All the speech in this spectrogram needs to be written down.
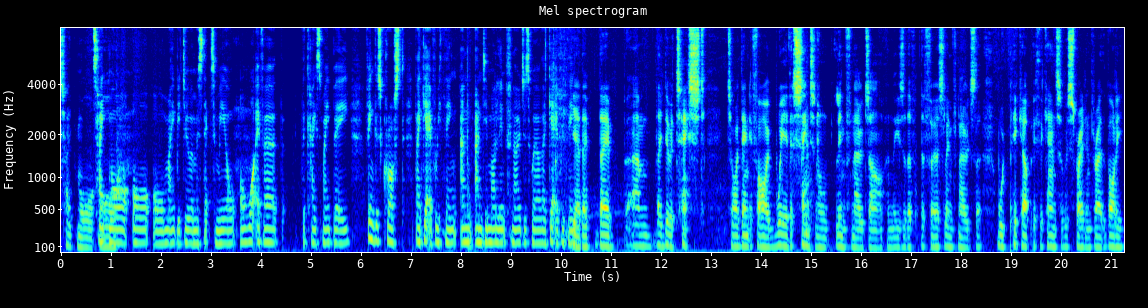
take more. take or- more or or maybe do a mastectomy or, or whatever the case may be fingers crossed they get everything and and in my lymph nodes as well they get everything Yeah, they they um, they do a test to identify where the sentinel lymph nodes are, and these are the the first lymph nodes that would pick up if the cancer was spreading throughout the body.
